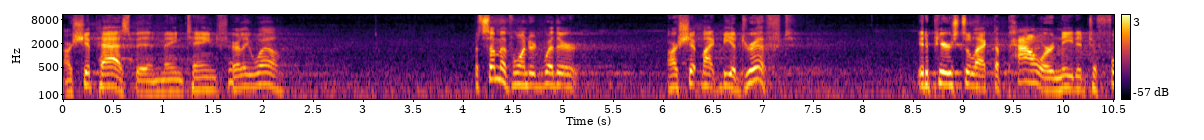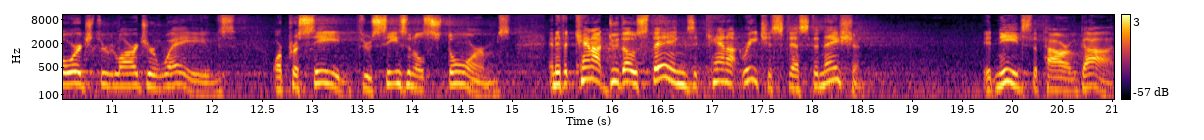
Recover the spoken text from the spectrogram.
our ship has been maintained fairly well. But some have wondered whether our ship might be adrift. It appears to lack the power needed to forge through larger waves or proceed through seasonal storms. And if it cannot do those things, it cannot reach its destination. It needs the power of God.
